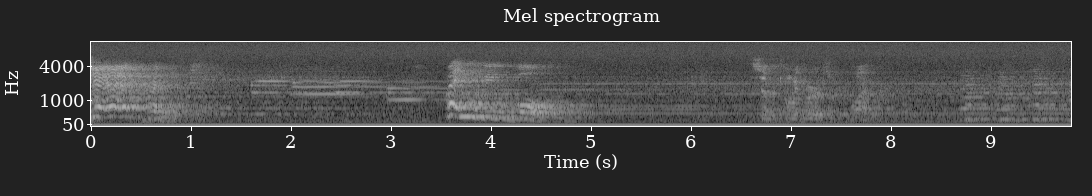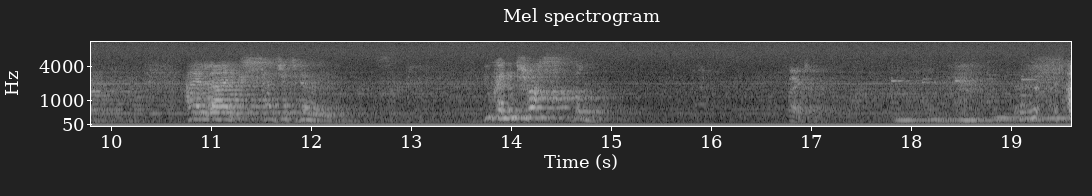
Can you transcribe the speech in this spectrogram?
share credit. When were you born? December 21st. Why? I like Sagittarians. You can trust them. Thanks. I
